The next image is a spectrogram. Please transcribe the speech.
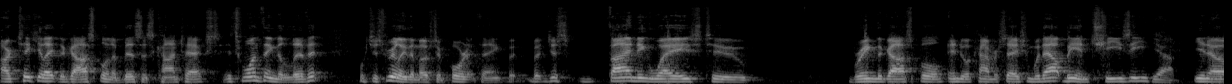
articulate the gospel in a business context. It's one thing to live it, which is really the most important thing, but but just finding ways to bring the gospel into a conversation without being cheesy, Yeah. you know,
